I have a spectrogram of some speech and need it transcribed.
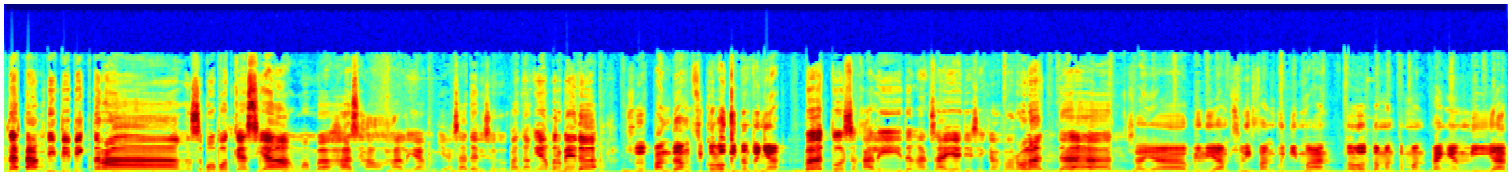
datang di Titik Terang, sebuah podcast yang membahas hal-hal yang biasa dari sudut pandang yang berbeda. Sudut pandang psikologi tentunya. Betul sekali, dengan saya Jessica Farolan dan Saya William Sullivan Budiman. Kalau teman-teman pengen lihat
